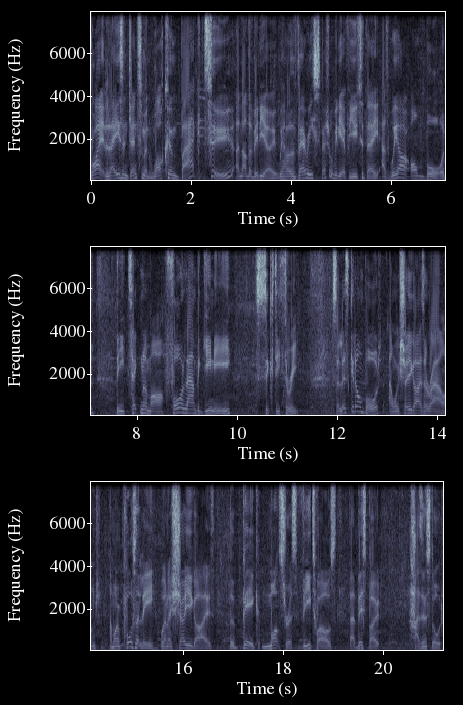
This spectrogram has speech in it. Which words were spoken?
Right, ladies and gentlemen, welcome back to another video. We have a very special video for you today as we are on board the Tecnomar for Lamborghini 63. So let's get on board and we'll show you guys around. And more importantly, we're gonna show you guys the big, monstrous V12s that this boat has installed.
